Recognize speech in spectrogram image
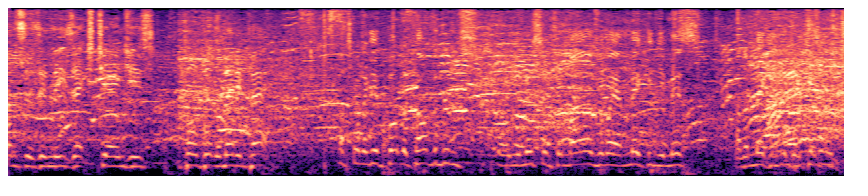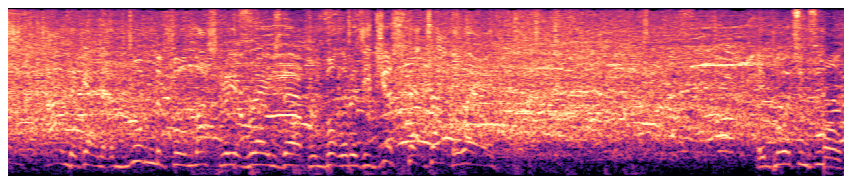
answers in these exchanges. Paul Butler made him pay. That's going to give Butler confidence. Know, you're missing from miles away. I'm making you miss, and I'm making And again, and again, a wonderful mastery of range there from Butler as he just stepped out the way. Important ball,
